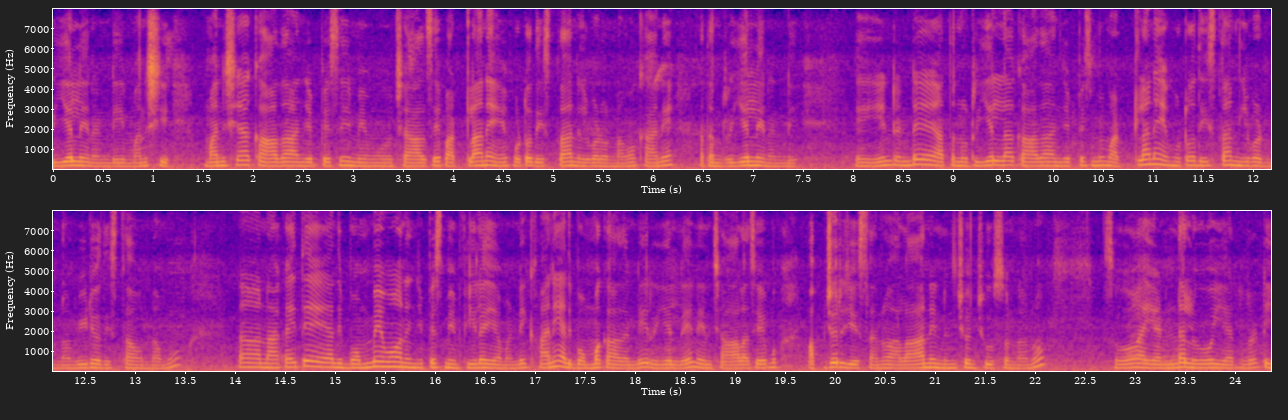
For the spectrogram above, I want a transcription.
రియల్నేనండి మనిషి మనిషా కాదా అని చెప్పేసి మేము చాలాసేపు అట్లానే ఫోటో తీస్తా నిలబడి ఉన్నాము. కానీ అతను రియల్నేనండి ఏంటంటే అతను రియల్లా కాదా అని చెప్పేసి మేము అట్లానే ఫోటో తీస్తా నిలబడి ఉన్నాం వీడియో తీస్తూ ఉన్నాము. నాకైతే అది బొమ్మేమో అని చెప్పేసి మేము ఫీల్ అయ్యామండి. కానీ అది బొమ్మ కాదండి రియల్లే. నేను చాలాసేపు అబ్జర్వ్ చేశాను అలానే నుంచొని చూస్తున్నాను. సో ఆ ఎండలు ఎర్రటి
